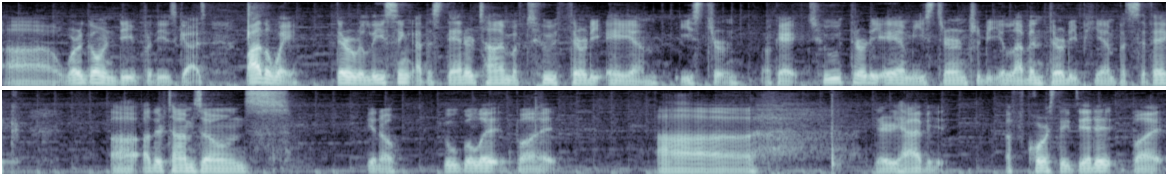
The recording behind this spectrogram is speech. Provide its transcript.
Uh, we're going deep for these guys. By the way, they're releasing at the standard time of 2.30 a.m. Eastern. Okay, 2.30 a.m. Eastern should be 11.30 p.m. Pacific. Uh, other time zones, you know, Google it, but uh, there you have it. Of course they did it, but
